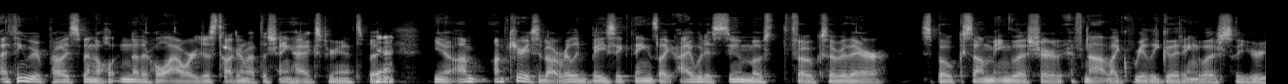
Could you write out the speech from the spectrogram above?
I think we would probably spend whole, another whole hour just talking about the Shanghai experience. But yeah. you know, I'm I'm curious about really basic things. Like I would assume most folks over there spoke some English, or if not, like really good English. So you're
